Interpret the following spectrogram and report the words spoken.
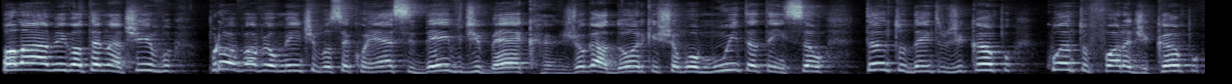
Olá, amigo alternativo! Provavelmente você conhece David Beckham, jogador que chamou muita atenção tanto dentro de campo quanto fora de campo.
